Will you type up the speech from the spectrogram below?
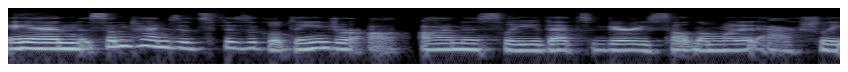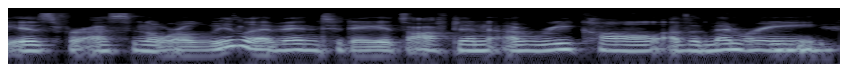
And sometimes it's physical danger. Honestly, that's very seldom what it actually is for us in the world we live in today. It's often a recall of a memory mm-hmm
